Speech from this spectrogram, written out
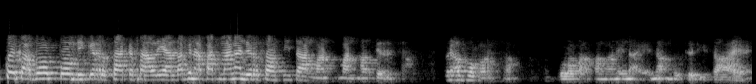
Kowe gak apa mikir resah kesalahan, tapi nak pas mangan ya resah pisan, man manfaat resah. Kenapa kok resah? Kalau tak pangan enak enak mau jadi saya.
